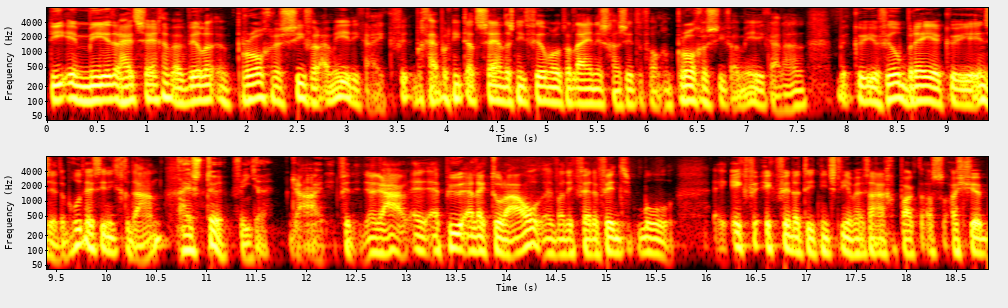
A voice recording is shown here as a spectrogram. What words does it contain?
Die in meerderheid zeggen, we willen een progressiever Amerika. Ik vind- begrijp ook niet dat Sanders niet veel meer op de lijn is gaan zitten van een progressief Amerika. Dan kun je veel breder kun je inzetten. Maar goed, heeft hij niet gedaan. Hij is te, vind jij? Ja, ik vind, ja, eh, puur electoraal. eh, Wat ik verder vind. Ik, ik vind dat hij het niet slim heeft aangepakt. Als, als je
